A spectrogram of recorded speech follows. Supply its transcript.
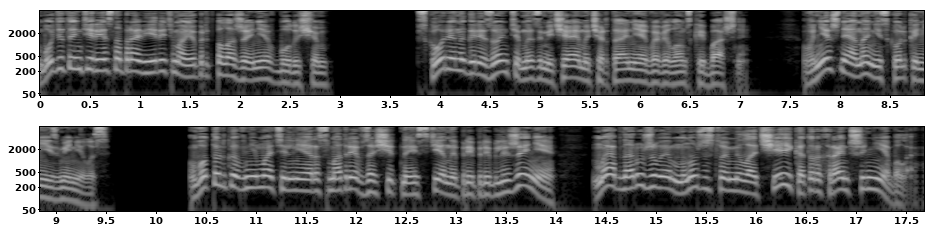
Будет интересно проверить мое предположение в будущем. Вскоре на горизонте мы замечаем очертания Вавилонской башни. Внешне она нисколько не изменилась. Вот только внимательнее рассмотрев защитные стены при приближении, мы обнаруживаем множество мелочей, которых раньше не было.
